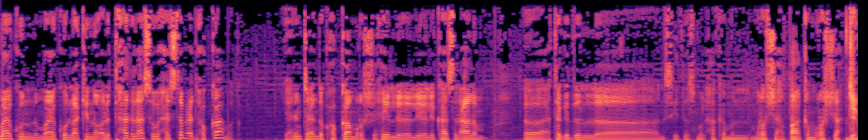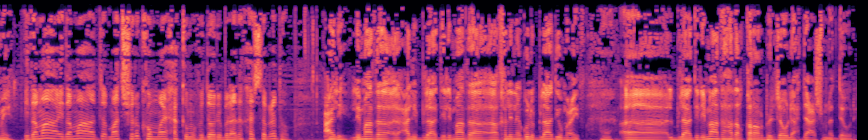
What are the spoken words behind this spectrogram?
ما يكون ما يكون لكنه الاتحاد الآسيوي حيستبعد حكامك. يعني أنت عندك حكام مرشحين لكأس العالم اعتقد ال- آه، نسيت اسمه الحكم المرشح طاقم مرشح. جميل. إذا ما إذا ما ما تشركهم ما يحكموا في دوري بلادك حيستبعدهم علي لماذا علي بلادي؟ لماذا آه، خليني أقول بلادي ومعيض ها. آه البلادي لماذا هذا القرار بالجولة 11 من الدوري؟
